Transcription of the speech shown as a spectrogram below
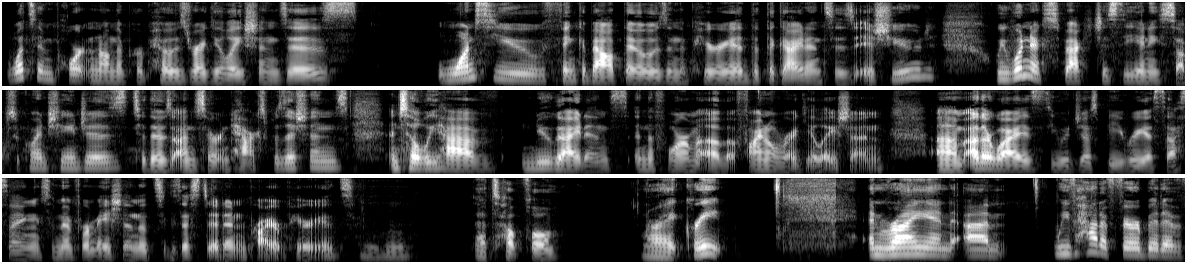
what's important on the proposed regulations is once you think about those in the period that the guidance is issued, we wouldn't expect to see any subsequent changes to those uncertain tax positions until we have new guidance in the form of a final regulation. Um, otherwise, you would just be reassessing some information that's existed in prior periods. Mm-hmm. That's helpful. All right, great. And Ryan, um, we've had a fair bit of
